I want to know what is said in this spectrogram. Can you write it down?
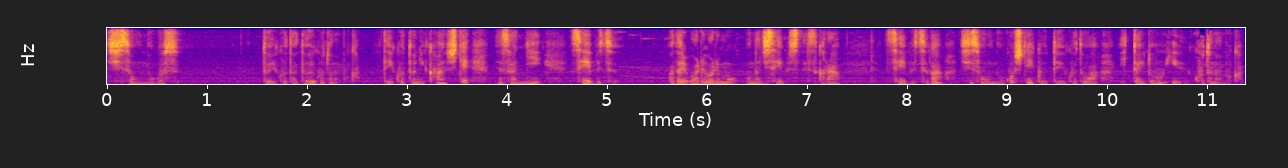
子孫を残す。ということはどういうことなのか。っていうことに関して皆さんに生物。我々も同じ生物ですから。生物が子孫を残していくということは一体どういうことなのか。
